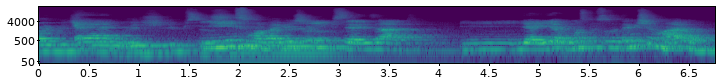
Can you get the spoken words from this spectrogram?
vibe, tipo, é, egípcia. Isso, assim, uma vibe tá egípcia, exato. E, e aí algumas pessoas até me chamaram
